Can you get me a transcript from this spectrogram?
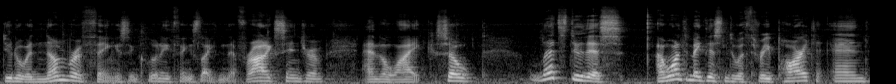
due to a number of things, including things like nephrotic syndrome and the like. So let's do this. I wanted to make this into a three part, and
